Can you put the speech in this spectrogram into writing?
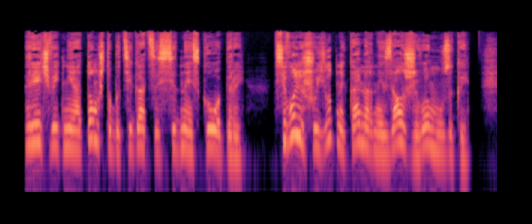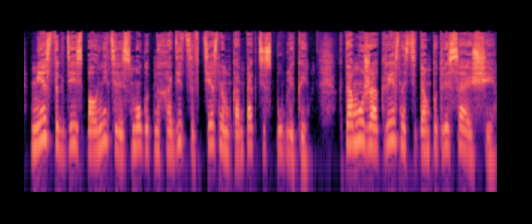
Речь ведь не о том, чтобы тягаться с Сиднейской оперой. Всего лишь уютный камерный зал с живой музыкой. Место, где исполнители смогут находиться в тесном контакте с публикой. К тому же окрестности там потрясающие.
